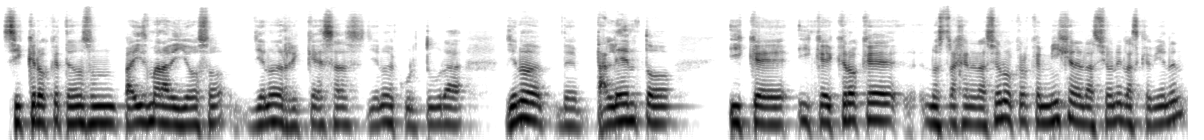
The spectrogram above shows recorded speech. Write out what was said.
Sí creo que tenemos un país maravilloso, lleno de riquezas, lleno de cultura, lleno de, talento y que, y que creo que nuestra generación o creo que mi generación y las que vienen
